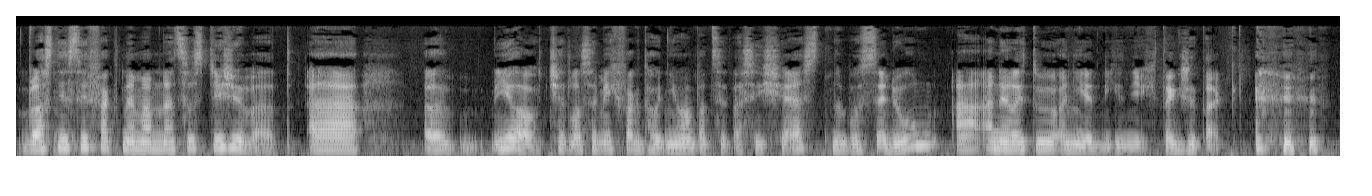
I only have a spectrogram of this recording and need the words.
vlastně si fakt nemám na co stěžovat. A uh, jo, četla jsem jich fakt hodně, mám pocit asi šest nebo sedm a, a nelituju ani jedný z nich, takže tak.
